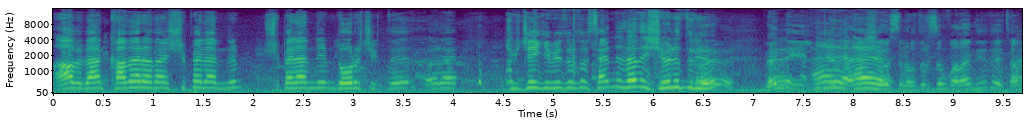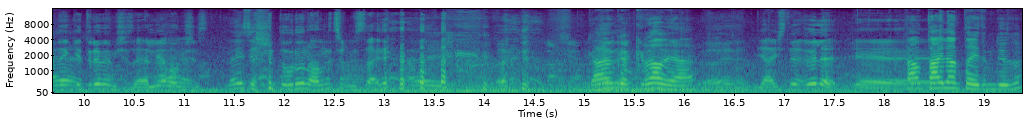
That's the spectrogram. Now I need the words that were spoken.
Abi ben kameradan şüphelendim. Şüphelendiğim doğru çıktı. Öyle cüce gibi durdum. Sen de zaten şöyle duruyor. Ben de eğildim dedim hani aynen. şey olsun otursun falan diye de tam Aynen. denk getirememişiz ayarlayamamışız. Neyse şu Doruk'un alnı çıkmış sadece. Kanka kral ya. Aynen. Ya işte öyle. Ee, Tam Tayland'daydım diyordun.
